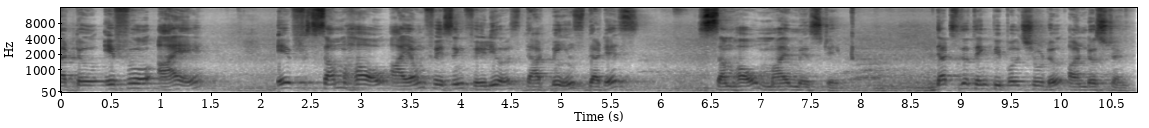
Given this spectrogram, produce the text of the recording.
That uh, if uh, i if somehow i am facing failures that means that is somehow my mistake that's the thing people should uh, understand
